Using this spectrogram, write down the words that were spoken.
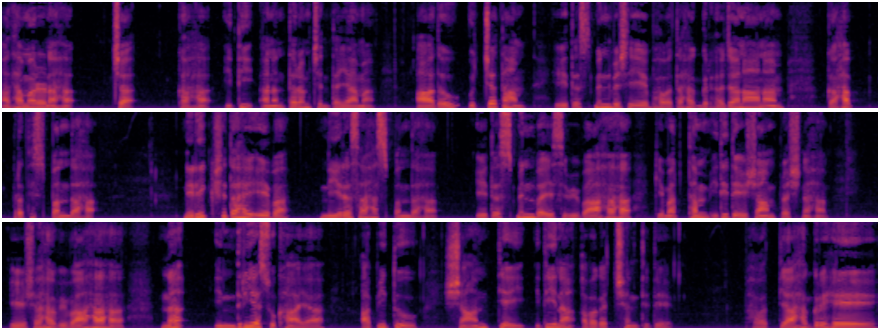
अधमर्णः च कः इति अनन्तरम् चिन्तयाम आदौ उच्यताम्। एतस्मिन् विषये भवतः गृहजनानाम् कः प्रतिस्पन्दः? निरीक्षितः एव नीरसः स्पन्दः एतस्मिन् वयसि विवाहः किमर्थम् इति तेषाम् प्रश्नः। एषः विवाहः न इन्द्रियसुखाय अपि तु शान्त्यै इति न अवगच्छन्ति ते। भवत्याः गृहे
